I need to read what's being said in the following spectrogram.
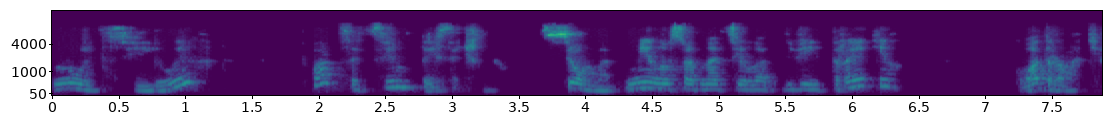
0,27 тисячних. Сьоме. Мінус 1,2 третіх квадраті.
